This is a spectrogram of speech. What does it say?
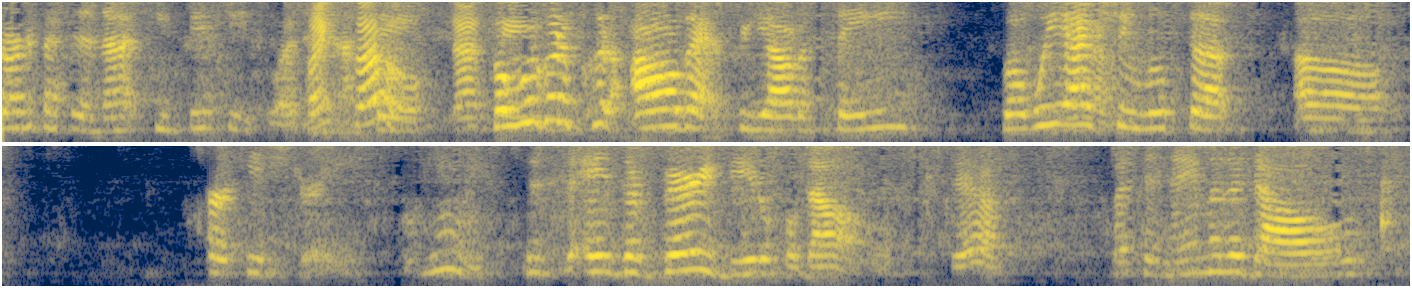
started back in the 1950s, wasn't I think it? so. I think. But we're going to put all that for y'all to see. But we actually looked up uh, her history. Mhm. This, eh, they're very beautiful dolls. Yeah. But the name of the dolls.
